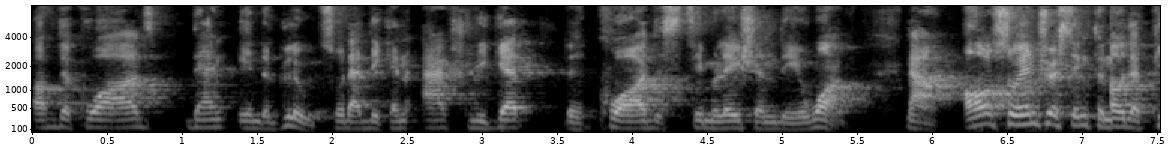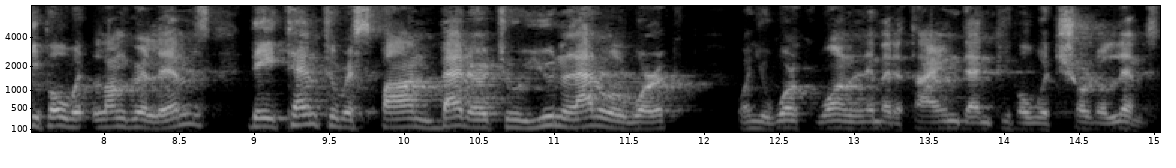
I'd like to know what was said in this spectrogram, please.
of the quads than in the glutes, so that they can actually get the quad stimulation they want. Now, also interesting to know that people with longer limbs, they tend to respond better to unilateral work when you work one limb at a time than people with shorter limbs.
